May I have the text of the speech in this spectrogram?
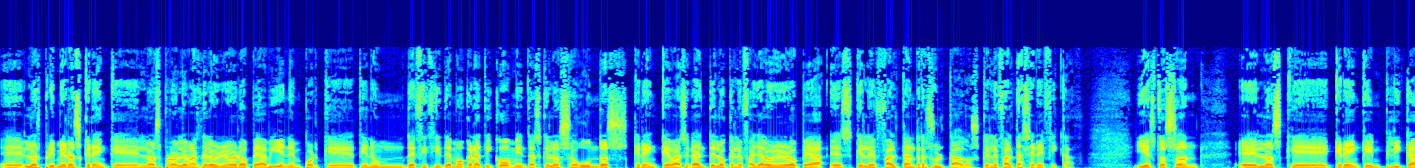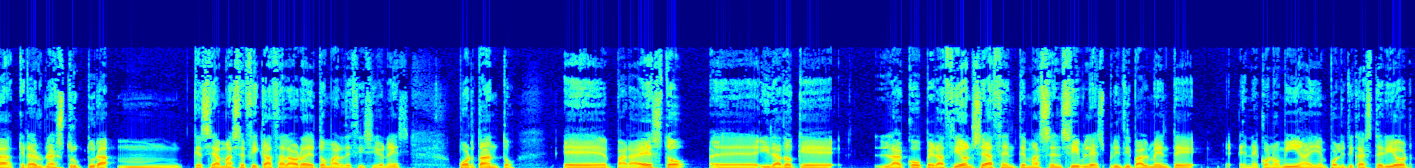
eh, los primeros creen que los problemas de la Unión Europea vienen porque tiene un déficit democrático, mientras que los segundos creen que básicamente lo que le falla a la Unión Europea es que le faltan resultados, que le falta ser eficaz. Y estos son eh, los que creen que implica crear una estructura mm, que sea más eficaz a la hora de tomar decisiones. Por tanto, eh, para esto, eh, y dado que la cooperación se hace en temas sensibles, principalmente en economía y en política exterior,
